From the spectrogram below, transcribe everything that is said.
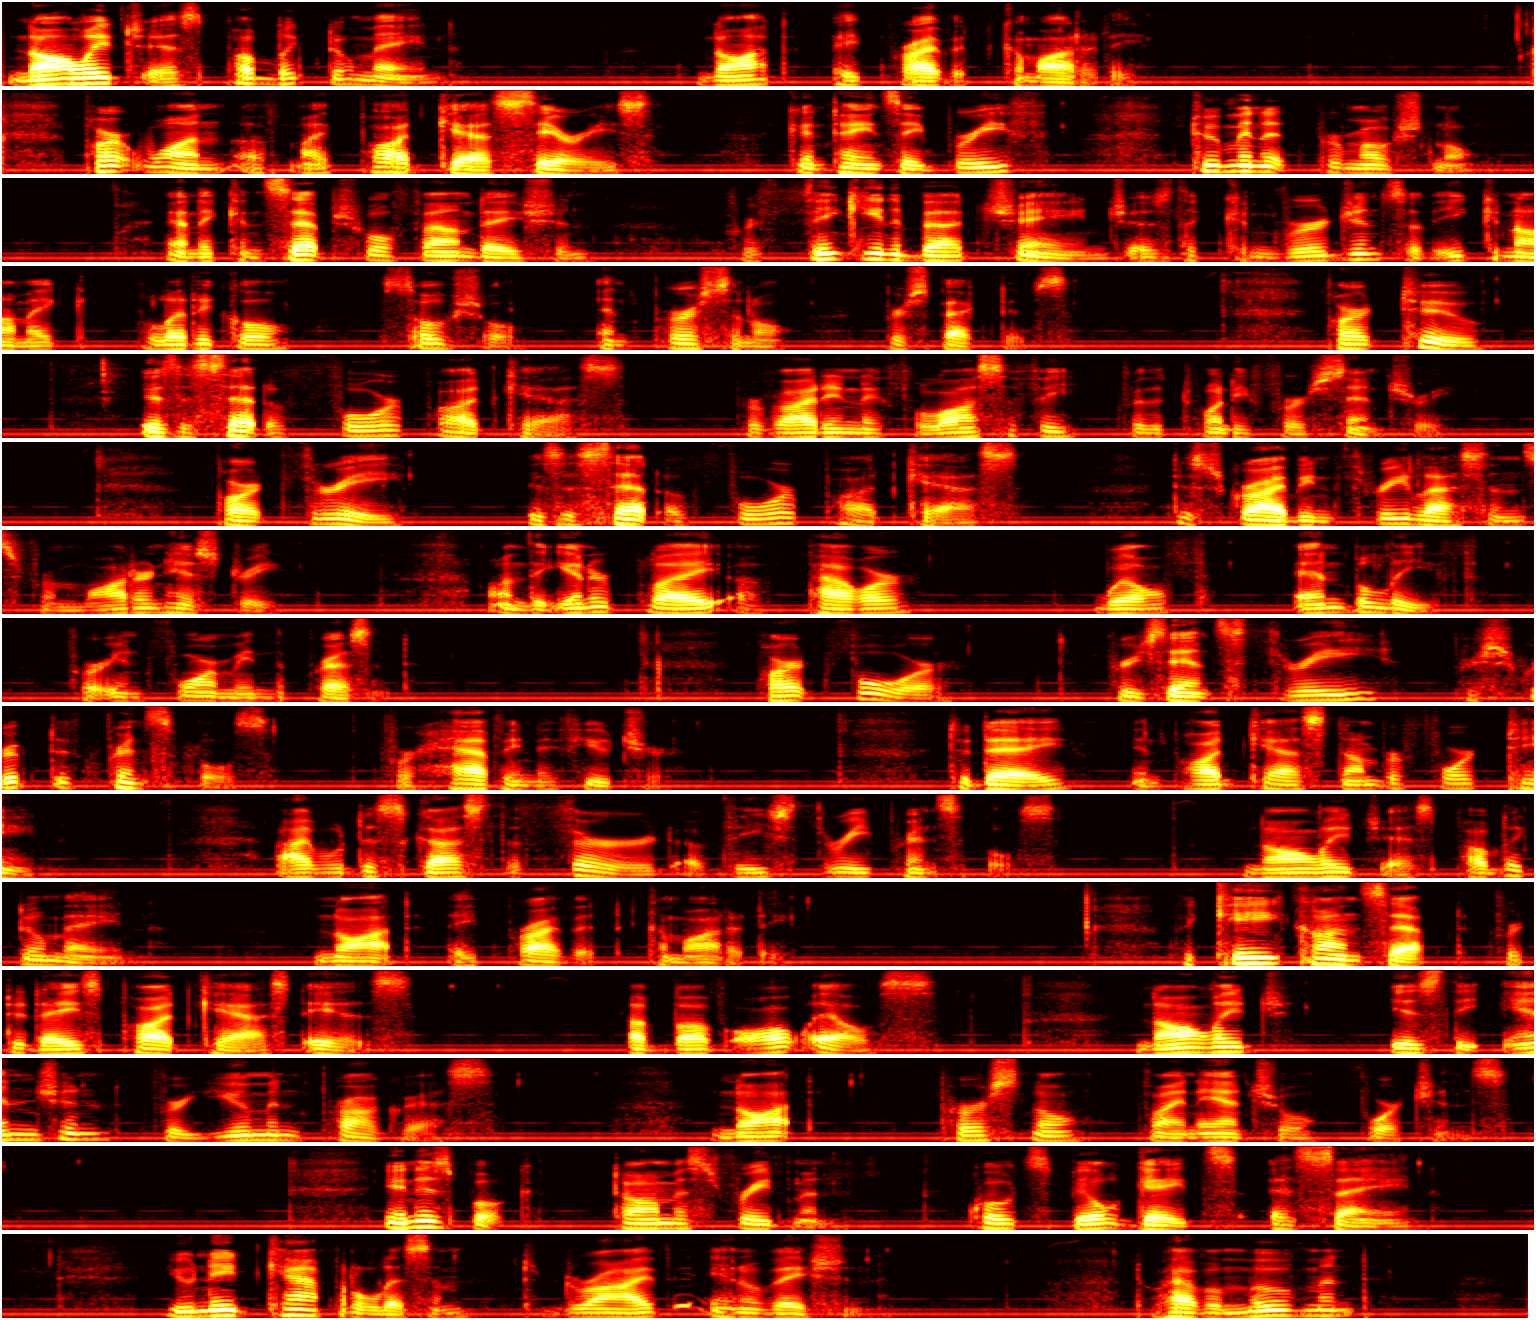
Knowledge as Public Domain, Not a Private Commodity. Part 1 of my podcast series contains a brief, two minute promotional and a conceptual foundation for thinking about change as the convergence of economic, political, social, and personal perspectives. Part 2 is a set of four podcasts providing a philosophy for the 21st century. Part 3 is a set of four podcasts describing three lessons from modern history on the interplay of power, wealth, and belief for informing the present. Part 4 presents three prescriptive principles for having a future. Today, in podcast number 14, I will discuss the third of these three principles knowledge as public domain, not a private commodity. The key concept for today's podcast is, above all else, knowledge is the engine for human progress, not personal financial fortunes. In his book, Thomas Friedman quotes Bill Gates as saying, You need capitalism to drive innovation. To have a movement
